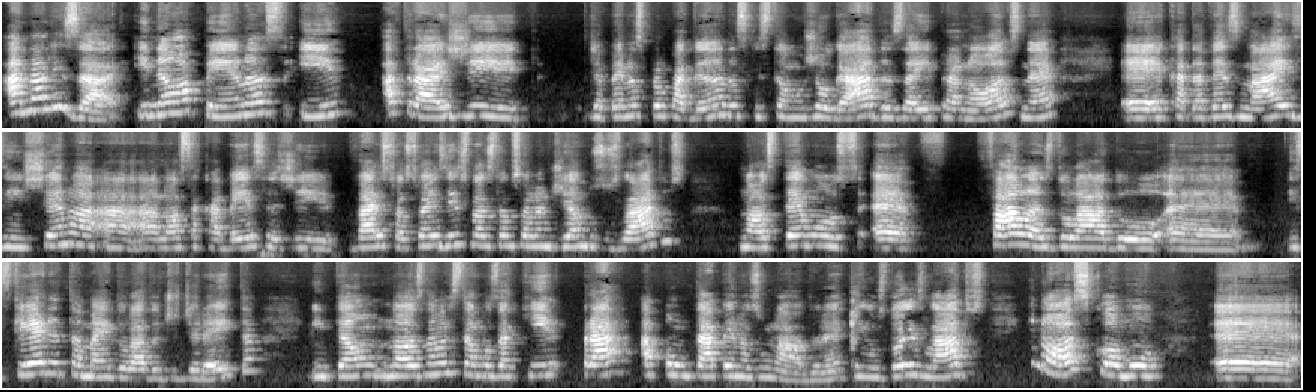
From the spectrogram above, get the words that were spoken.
analisar e não apenas ir atrás de, de apenas propagandas que estão jogadas aí para nós, né? É, cada vez mais enchendo a, a, nossa cabeça de várias situações. Isso nós estamos falando de ambos os lados. Nós temos é, falas do lado é, esquerda também do lado de direita. Então, nós não estamos aqui para apontar apenas um lado, né? Tem os dois lados, e nós, como é,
